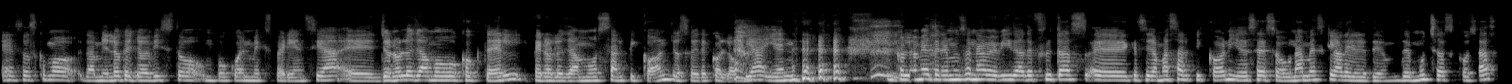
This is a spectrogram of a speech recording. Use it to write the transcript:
Eso es como también lo que yo he visto un poco en mi experiencia. Eh, yo no lo llamo cóctel, pero lo llamo salpicón. Yo soy de Colombia y en, Colombia tenemos una bebida de frutas eh, que se llama salpicón y es eso, una mezcla de, de, muchas cosas.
